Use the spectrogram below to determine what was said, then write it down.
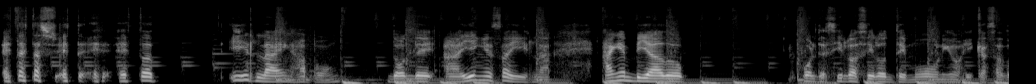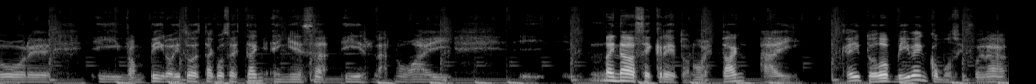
está esta, este, esta isla en Japón, donde ahí en esa isla han enviado, por decirlo así, los demonios y cazadores y vampiros y toda esta cosa están en esa isla. No hay, no hay nada secreto, no están ahí. Todos viven como si fuera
